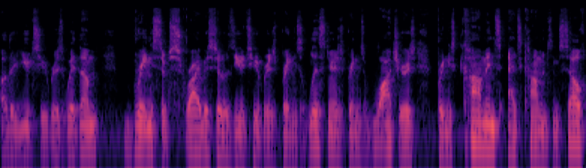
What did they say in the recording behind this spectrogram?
other YouTubers with them, brings subscribers to those YouTubers, brings listeners, brings watchers, brings comments, adds comments himself.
